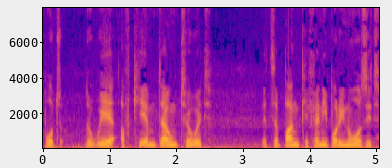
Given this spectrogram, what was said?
But the way I've came down to it. It's a bank if anybody knows it.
